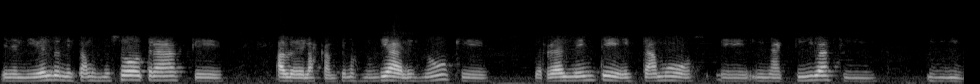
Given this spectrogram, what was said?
en el nivel donde estamos nosotras, que hablo de las campeonas mundiales, ¿no? Que, que realmente estamos eh, inactivas y, y,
